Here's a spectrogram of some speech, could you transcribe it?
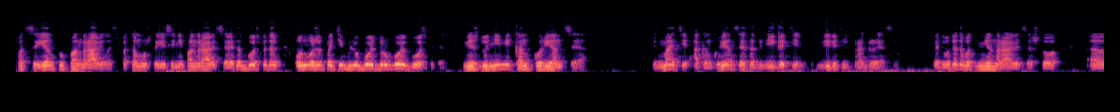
пациенту понравилось. Потому что если не понравится этот госпиталь, он может пойти в любой другой госпиталь. Между ними конкуренция. Понимаете? А конкуренция это двигатель, двигатель прогресса. Поэтому вот это вот мне нравится, что э,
